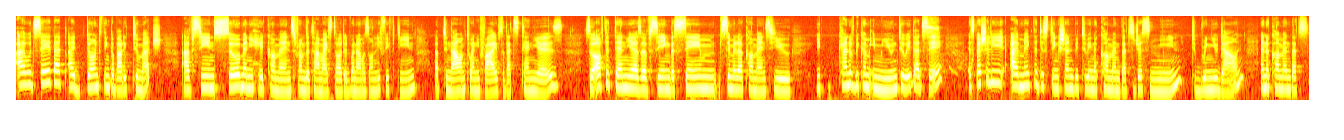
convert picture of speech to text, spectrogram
I would say that I don't think about it too much. I've seen so many hate comments from the time I started when I was only 15 up to now I'm 25, so that's 10 years. So after 10 years of seeing the same similar comments, you you kind of become immune to it, I'd say. Especially, I make the distinction between a comment that's just mean to bring you down and a comment that's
